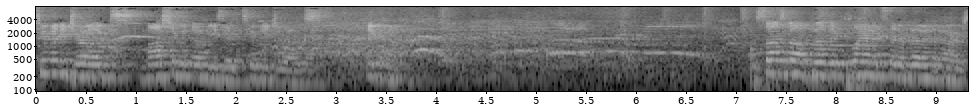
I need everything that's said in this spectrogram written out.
Too many drugs. Moshing with no music. Too many drugs. Pick them up. The song's about building planets that are better than ours.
